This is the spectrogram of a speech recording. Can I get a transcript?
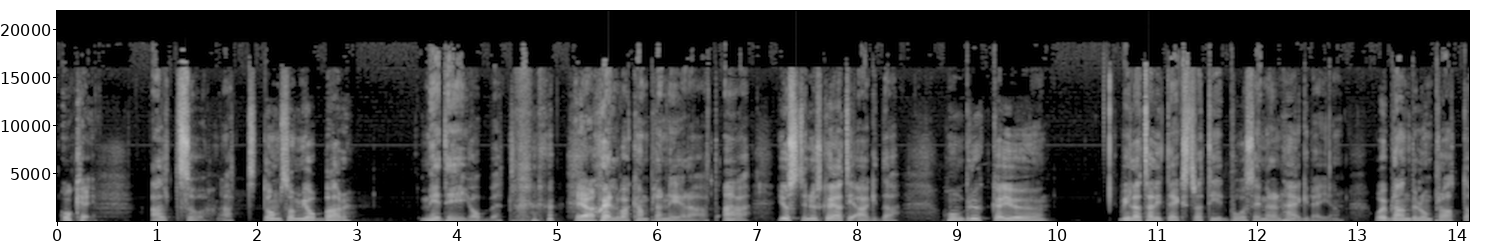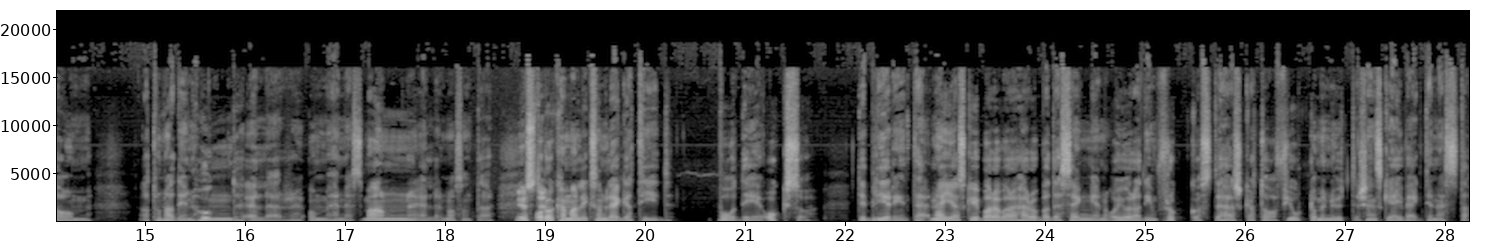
Okej. Alltså att de som jobbar med det jobbet Ja. själva kan planera att, ah, just det, nu ska jag till Agda. Hon brukar ju vilja ta lite extra tid på sig med den här grejen. Och ibland vill hon prata om att hon hade en hund eller om hennes man eller något sånt där. Och då kan man liksom lägga tid på det också. Det blir inte, nej jag ska ju bara vara här och bada sängen och göra din frukost. Det här ska ta 14 minuter, sen ska jag iväg till nästa.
